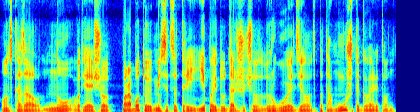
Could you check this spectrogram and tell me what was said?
Он сказал, ну, вот я еще поработаю месяца три и пойду дальше что-то другое делать, потому что, говорит он,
